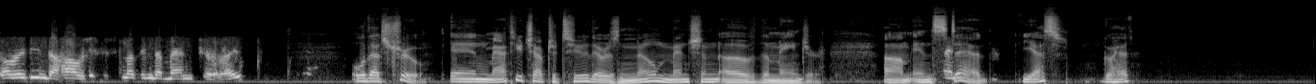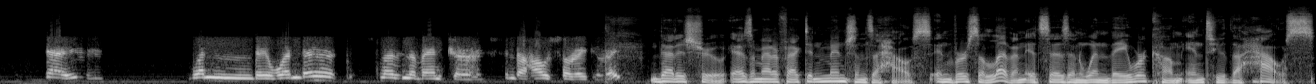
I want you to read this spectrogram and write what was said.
already in the house. It's not in the manger, right? Well, that's true. In Matthew chapter 2, there is no mention of the manger. Um, instead, yes, go ahead. Yeah, when they went there, it's not in the manger. It's in the house already, right? That is true. As a matter of fact, it mentions a house. In verse 11, it says, And when they were come into the house,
